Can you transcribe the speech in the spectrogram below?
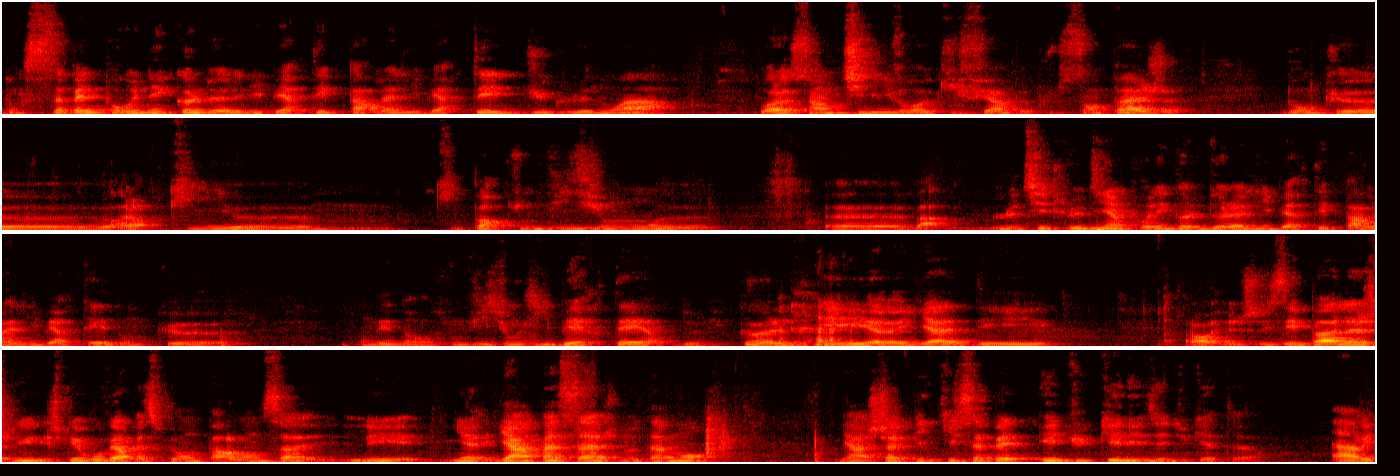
Donc, ça s'appelle Pour une école de la liberté par la liberté, d'Hugues Lenoir. Voilà, c'est un petit livre qui fait un peu plus de 100 pages, donc, alors qui, qui porte une vision, euh, euh, bah, le titre le dit, hein, pour l'école de la liberté par la liberté, donc euh, on est dans une vision libertaire de l'école, et il y a des... Alors je les ai pas, là je l'ai rouvert parce qu'en parlant de ça, il y, a- il y a un passage notamment, il y a un chapitre qui s'appelle Éduquer les éducateurs. Ah oui.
